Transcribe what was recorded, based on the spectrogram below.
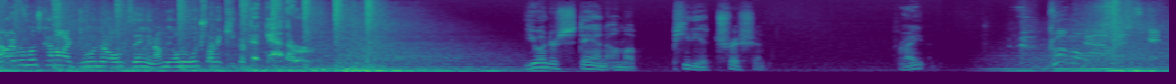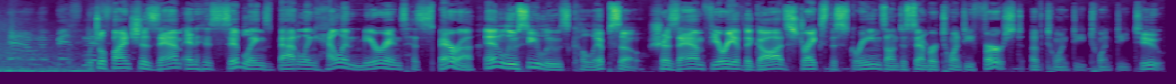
Now everyone's kind of like doing their own thing, and I'm the only one trying to keep it together. You understand I'm a pediatrician, right? Which will find Shazam and his siblings battling Helen Mirren's Hespera and Lucy Liu's Calypso. Shazam Fury of the Gods strikes the screens on December 21st of 2022.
